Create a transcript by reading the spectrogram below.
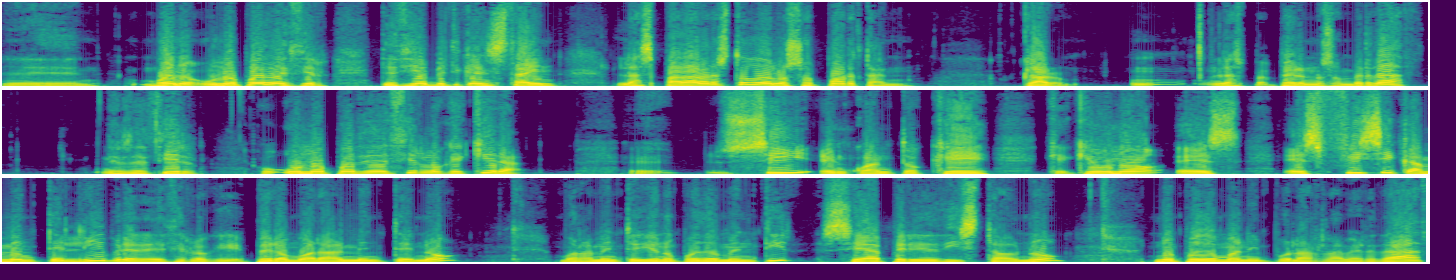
Eh, bueno, uno puede decir, decía Wittgenstein, las palabras todo lo soportan. Claro, mm, pero no son verdad. Es decir, uno puede decir lo que quiera, eh, sí en cuanto que, que, uno es, es físicamente libre de decir lo que pero moralmente no. Moralmente yo no puedo mentir, sea periodista o no, no puedo manipular la verdad,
